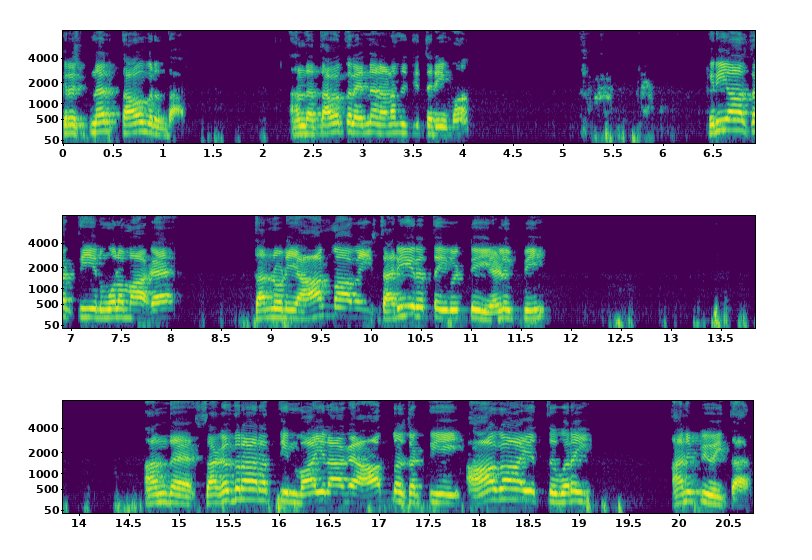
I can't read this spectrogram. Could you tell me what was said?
கிருஷ்ணர் தவம் இருந்தார். அந்த தவத்துல என்ன நடந்துச்சு தெரியுமா? கிரியாசக்தியின் மூலமாக தன்னுடைய ஆன்மாவை சரீரத்தை விட்டு எழுப்பி அந்த சகசிராரத்தின் வாயிலாக ஆத்ம சக்தியை ஆகாயத்து வரை அனுப்பி வைத்தார்.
